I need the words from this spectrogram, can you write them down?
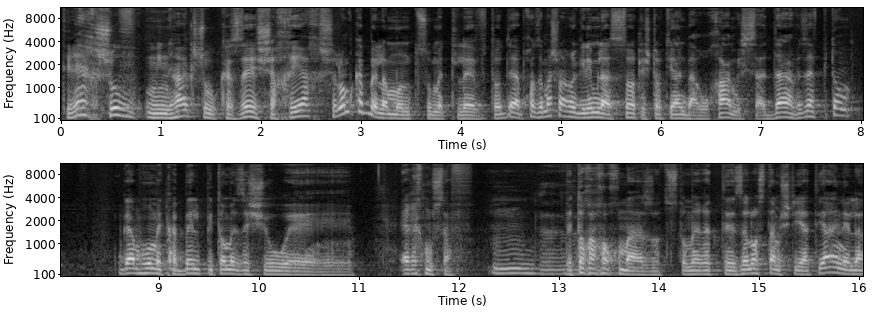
תראה איך שוב מנהג שהוא כזה שכיח, שלא מקבל המון תשומת לב, אתה יודע, בכל זאת, מה שאנחנו רגילים לעשות, לשתות יין בארוחה, מסעדה וזה, פתאום גם הוא מקבל פתאום איזשהו אה, ערך מוסף. Mm, בתוך החוכמה הזאת. זאת אומרת, זה לא סתם שתיית יין, אלא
